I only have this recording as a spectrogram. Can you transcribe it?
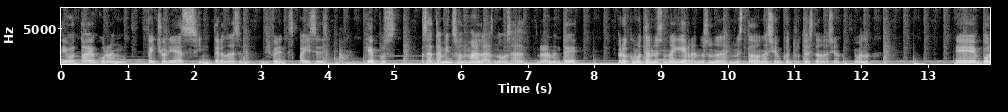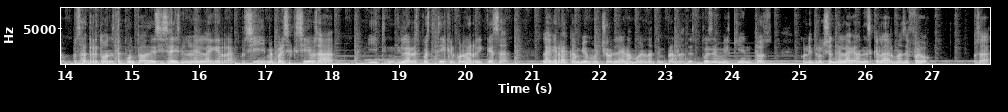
digo, todavía ocurren fechorías internas en diferentes países que pues, o sea, también son malas, ¿no? O sea, realmente, pero como tal no es una guerra, no es un Estado-nación contra otro Estado-nación. Y bueno, eh, o sea, retomando este punto de si se disminuye la guerra, pues sí, me parece que sí, o sea, y, la respuesta tiene que ver con la riqueza. La guerra cambió mucho en la era moderna temprana, después de 1500, con la introducción de la gran escala de armas de fuego. O sea,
